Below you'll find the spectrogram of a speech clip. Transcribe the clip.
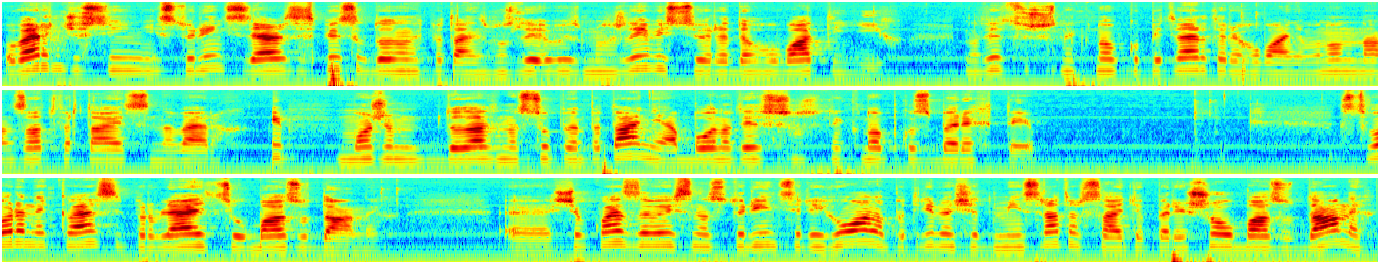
У верхній частині сторінці з'явиться список доданих питань з можливістю редагувати їх. Натиснувши на кнопку підтвердити реагування, воно назад вертається наверх. І можемо додати наступне питання або натиснути на кнопку Зберегти. Створений квест відправляється у базу даних. Е, Щоб квест з'явився на сторінці регіону, потрібно, щоб адміністратор сайту перейшов в базу даних,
